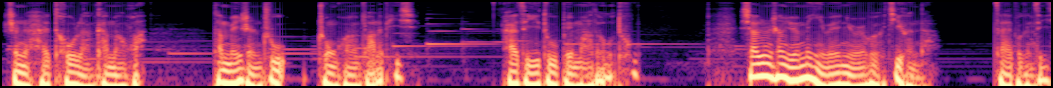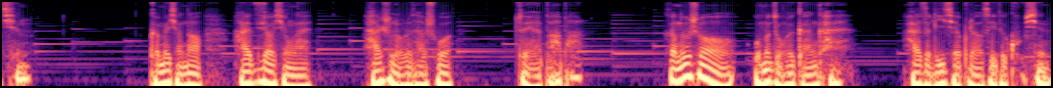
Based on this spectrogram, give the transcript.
甚至还偷懒看漫画，他没忍住，中欢发了脾气，孩子一度被骂到呕吐。夏俊山原本以为女儿会记恨他，再也不跟自己亲了，可没想到孩子一觉醒来，还是搂着他说：“最爱爸爸了。”很多时候，我们总会感慨，孩子理解不了自己的苦心，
